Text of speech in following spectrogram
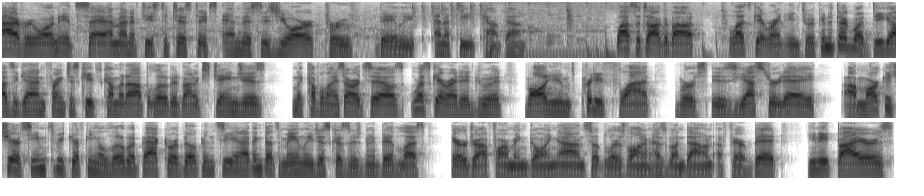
Hi, everyone. It's Sam, NFT Statistics, and this is your Proof Daily NFT Countdown. Lots to talk about. Let's get right into it. Going to talk about DeGods again. Frank just keeps coming up. A little bit about exchanges, a couple nice art sales. Let's get right into it. Volume's pretty flat versus yesterday. Uh, market share seems to be drifting a little bit back towards OpenSea, and I think that's mainly just because there's been a bit less airdrop farming going on. So Blur's volume has gone down a fair bit. Unique buyers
